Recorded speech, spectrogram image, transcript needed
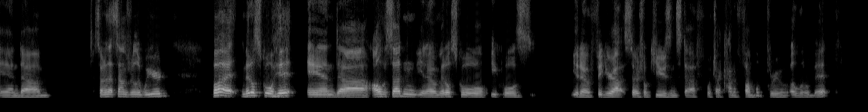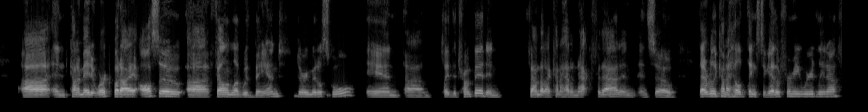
And um, so I know that sounds really weird, but middle school hit and uh, all of a sudden, you know, middle school equals, you know, figure out social cues and stuff, which I kind of fumbled through a little bit. Uh, and kind of made it work. But I also uh, fell in love with band during middle school and um, played the trumpet and found that I kind of had a knack for that. And and so that really kind of held things together for me weirdly enough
